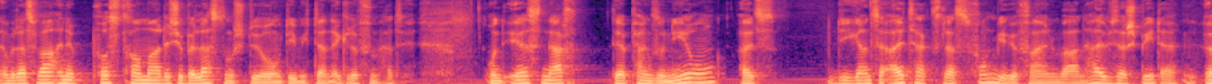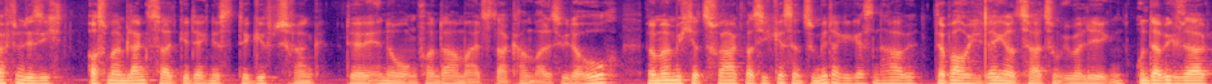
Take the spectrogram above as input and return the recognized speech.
Aber das war eine posttraumatische Belastungsstörung, die mich dann ergriffen hatte. Und erst nach der Pensionierung, als die ganze Alltagslast von mir gefallen war, ein halbes Jahr später, öffnete sich aus meinem Langzeitgedächtnis der Giftschrank der Erinnerungen von damals. Da kam alles wieder hoch. Wenn man mich jetzt fragt, was ich gestern zu Mittag gegessen habe, da brauche ich längere Zeit zum Überlegen. Und da habe ich gesagt,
